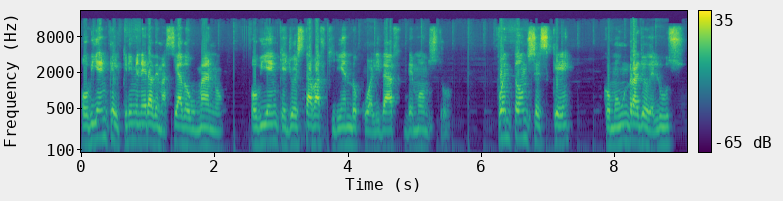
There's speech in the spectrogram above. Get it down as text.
o bien que el crimen era demasiado humano, o bien que yo estaba adquiriendo cualidad de monstruo. Fue entonces que, como un rayo de luz,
